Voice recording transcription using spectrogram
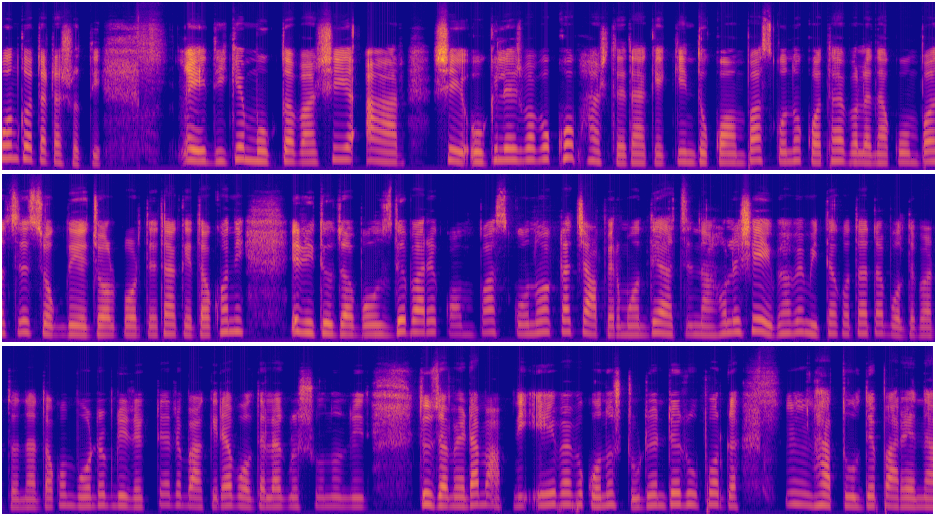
কোন কথাটা সত্যি? এইদিকে মুক্তাবাসী আর সে অখিলেশবাবু খুব হাসতে থাকে, কিন্তু কম্পাস কোনো কথাই বলে না। কম্পাসের চোখ দিয়ে জল পড়তে থাকে। তখনই ঋতুজা বুঝতে পারে, কম্পাস কোনো একটা চাপের মধ্যে আছে, না হলে সে এইভাবে মিথ্যা কথাটা বলতে পারতো না। তখন বোর্ড অফ ডিরেক্টরের বাকিরা বলতে লাগল, শুনুন ঋতুজা ম্যাডাম আপনি এইভাবে কোনো স্টুডেন্টের উপর হাত তুলতে পারে না।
